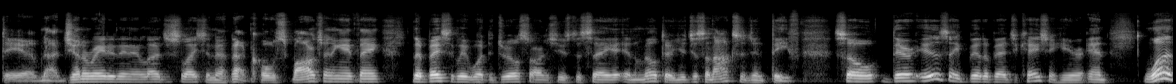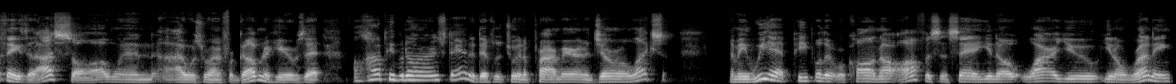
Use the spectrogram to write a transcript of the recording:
they have not generated any legislation. They're not co-sponsoring anything. They're basically what the drill sergeants used to say in the military: "You're just an oxygen thief." So there is a bit of education here. And one of the things that I saw when I was running for governor here was that a lot of people don't understand the difference between a primary and a general election. I mean, we had people that were calling our office and saying, you know, why are you, you know, running?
